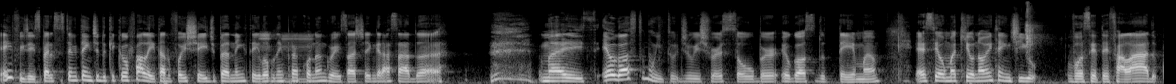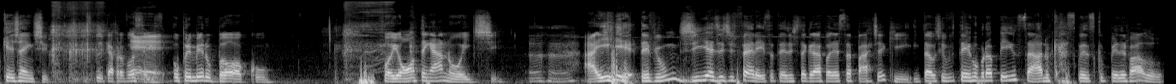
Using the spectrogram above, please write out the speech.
Enfim, gente, espero que vocês tenham entendido o que, que eu falei, tá? Não foi shade pra nem Taylor, nem Uhum. pra Conan Gray, só achei engraçado a. Mas eu gosto muito de Wish Were Sober, eu gosto do tema. Essa é uma que eu não entendi você ter falado, porque, gente, vou explicar pra vocês. É. O primeiro bloco foi ontem à noite. Aí teve um dia de diferença até a gente tá gravando essa parte aqui. Então eu tive tempo pra pensar no que as coisas que o Pedro falou.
